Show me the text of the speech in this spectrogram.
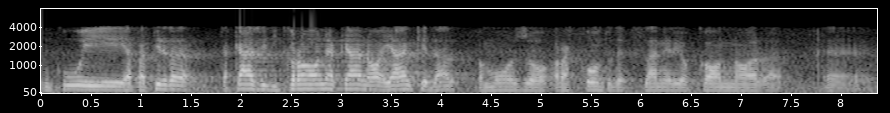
in cui a partire da, da casi di cronaca no, e anche dal famoso racconto di Flannery O'Connor eh,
